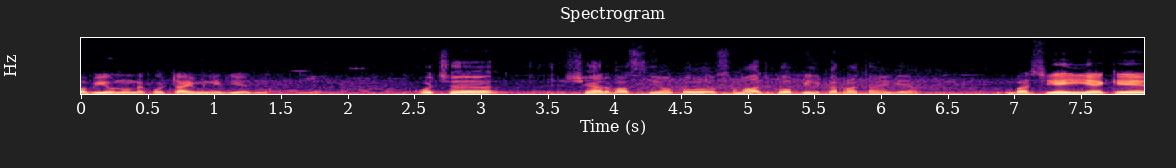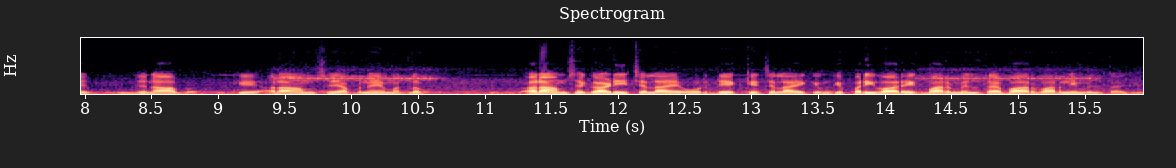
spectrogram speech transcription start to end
अभी उन्होंने कुछ टाइम नहीं दिया जी कुछ शहर वासियों को समाज को अपील करना चाहेंगे आप बस यही है कि जनाब के आराम से अपने मतलब आराम से गाड़ी चलाए और देख के चलाए क्योंकि परिवार एक बार मिलता है बार बार नहीं मिलता है जी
